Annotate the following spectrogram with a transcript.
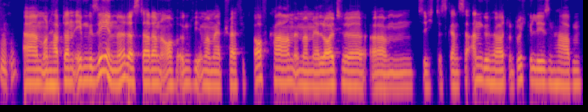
mhm. ähm, und habe dann eben gesehen, ne, dass da dann auch irgendwie immer mehr Traffic drauf kam, immer mehr Leute ähm, sich das Ganze angehört und durchgelesen haben.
